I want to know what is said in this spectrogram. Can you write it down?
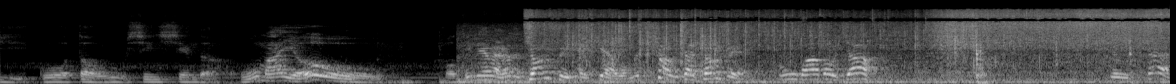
起锅倒入新鲜的胡麻油。好，今天晚上的浆水面线，我们上一下浆水，葱花爆香，韭菜，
